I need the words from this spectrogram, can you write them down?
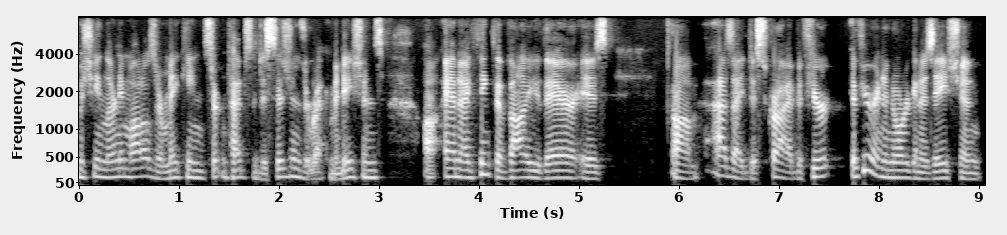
machine learning models are making certain types of decisions or recommendations. Uh, and I think the value there is, um, as I described, if you're if you're in an organization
